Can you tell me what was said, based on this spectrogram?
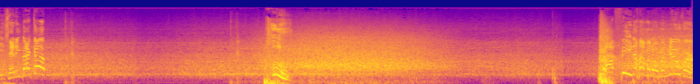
He's heading back up. Ooh. A phenomenal maneuver.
